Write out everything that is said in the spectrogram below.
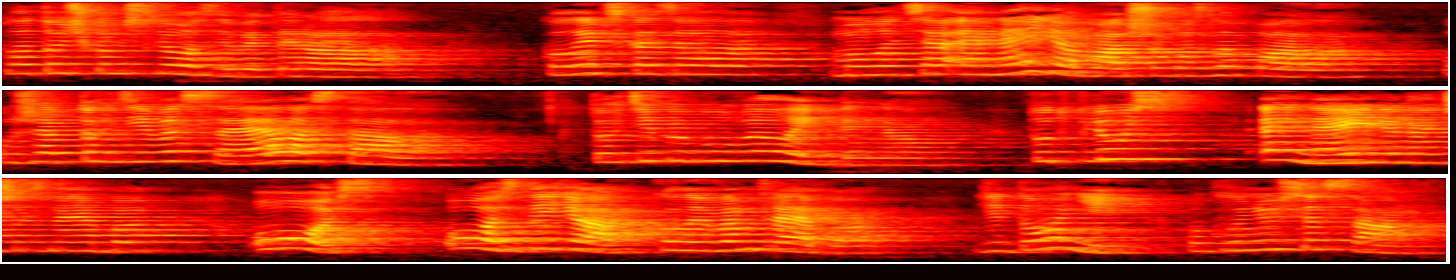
платочком сльози витирала. Коли б сказала, молодця Енея вашого злапала, уже б тоді весела стала. Тоді би був Великдень нам. Тут плюсь Еней, неначе з неба. Ось, ось де я, коли вам треба. Дідоні поклонюся сам,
